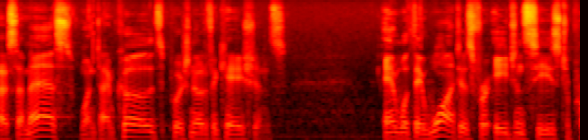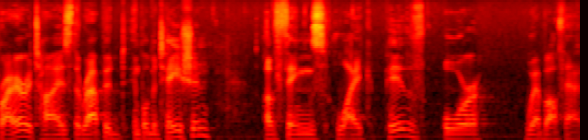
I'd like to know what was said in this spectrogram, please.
SMS, one-time codes, push notifications. And what they want is for agencies to prioritize the rapid implementation of things like PIV or WebAuthn.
